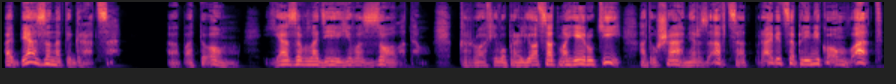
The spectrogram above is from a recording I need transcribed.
обязан отыграться. А потом я завладею его золотом. Кровь его прольется от моей руки, а душа мерзавца отправится прямиком в ад.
